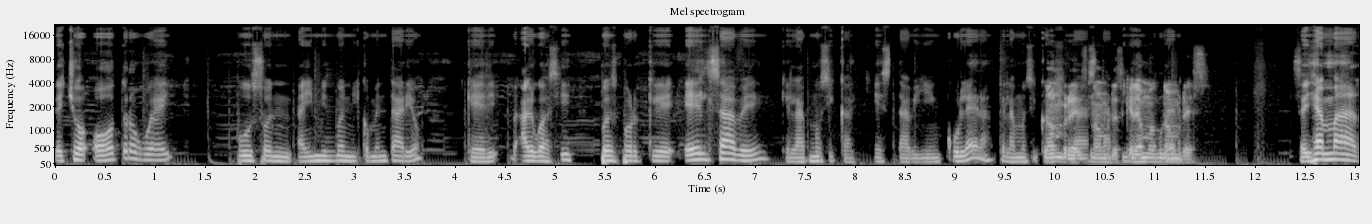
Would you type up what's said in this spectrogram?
De hecho, otro güey puso ahí mismo en mi comentario que algo así, pues porque él sabe que la música está bien culera, que la música Nombres, nombres, queremos nombres. Se llama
